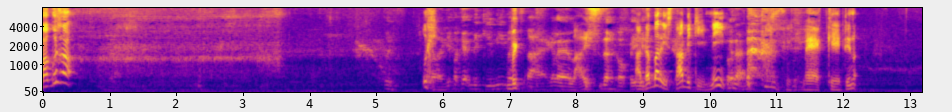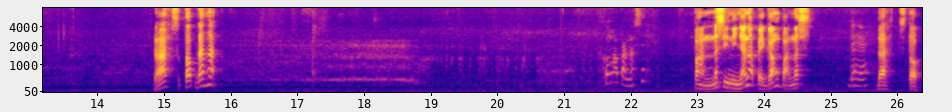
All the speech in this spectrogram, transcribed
bagus nak. Wih. Pakai bikini Bik- barista kayak lais dah kopi. Ada barista bikini. Oh, ada. Leke dino. Dah, stop dah nggak? Kok nggak panas sih? Panas ininya nak pegang panas. Udah ya. Dah, stop.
